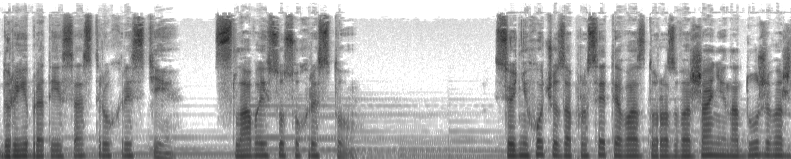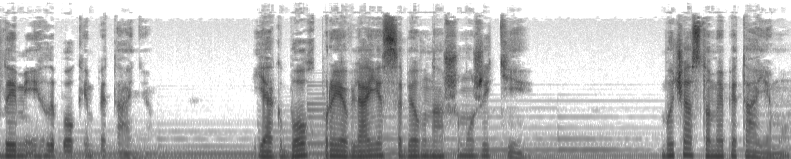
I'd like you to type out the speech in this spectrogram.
Дорогі брати і сестри у Христі, слава Ісусу Христу! Сьогодні хочу запросити вас до розважання над дуже важливим і глибоким питанням, як Бог проявляє себе в нашому житті. Бо часто ми питаємо,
